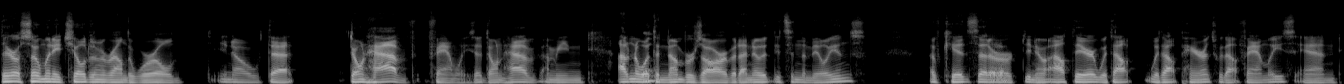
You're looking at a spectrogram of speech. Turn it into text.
There are so many children around the world, you know, that don't have families, that don't have. I mean, I don't know what the numbers are, but I know it's in the millions of kids that are, you know, out there without without parents, without families, and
